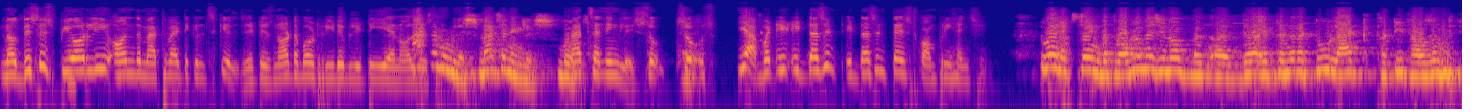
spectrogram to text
Now this is purely on the mathematical skills. It is not about readability and all maths this. and English, maths and English. Both. Maths and English. So, so, yeah, but it, it doesn't, it doesn't test comprehension. To an extent, the problem is, you know, uh, there, if there are two lakh thirty thousand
